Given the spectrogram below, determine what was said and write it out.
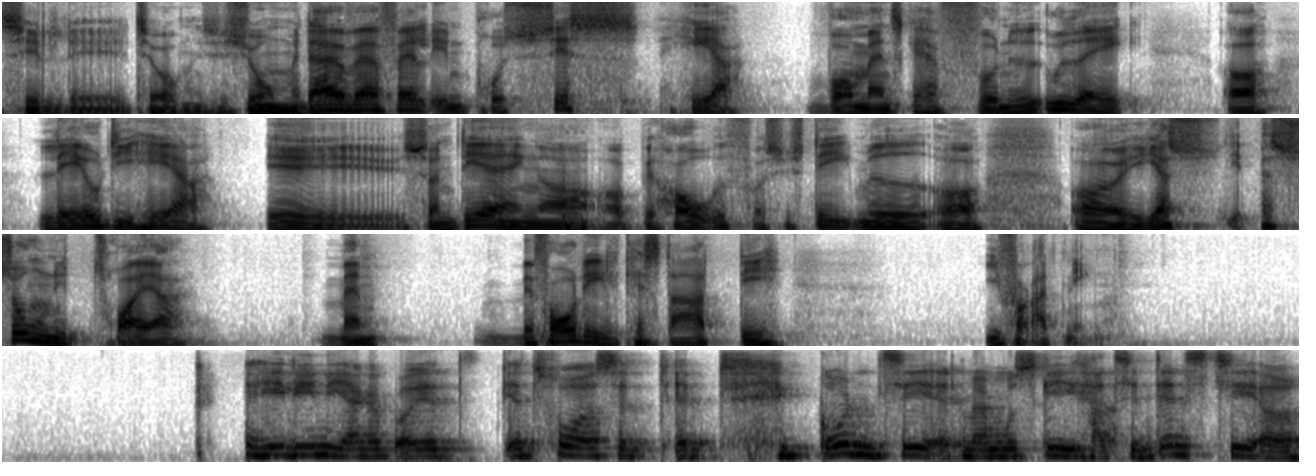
til, øh, til organisation. Men der er jo i hvert fald en proces her, hvor man skal have fundet ud af at lave de her øh, sonderinger og behovet for systemet. Og, og jeg personligt tror jeg, man med fordel kan starte det i forretningen. Jeg er helt enig, Jacob, og jeg, jeg tror også, at, at grunden til, at man måske har tendens til at,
